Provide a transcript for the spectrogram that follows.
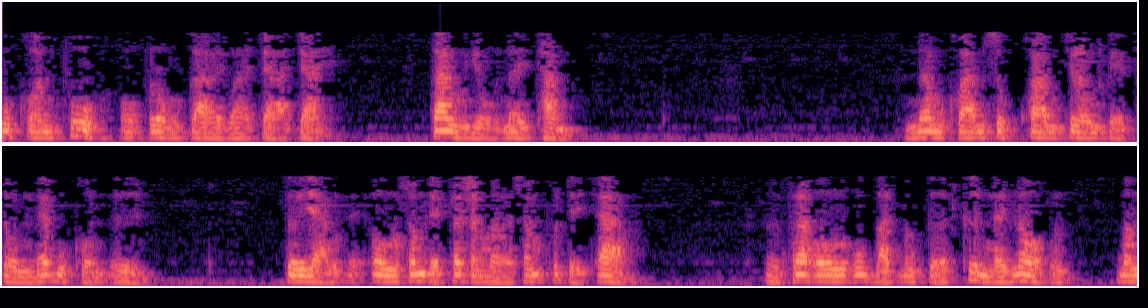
บุคคลผู้อบรมกายวาจาใจ ตั้งอยู่ในธรรมนำความสุขความเจริญแก่ตนและบุคคลอื่น ตัวอย่างองค์สมเด็จพระสัมมาสัมพุทธเจ้า พระองค์อุบัติบังเกิดขึ้นในโลกบัง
